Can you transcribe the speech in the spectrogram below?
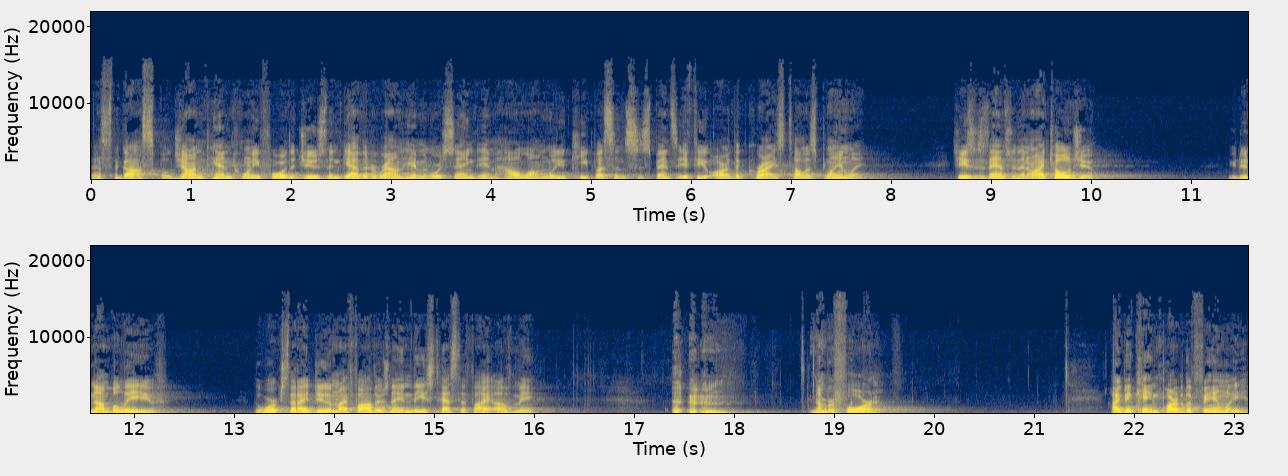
that's the gospel. John 10 24. The Jews then gathered around him and were saying to him, How long will you keep us in suspense? If you are the Christ, tell us plainly. Jesus answered them, I told you, you do not believe. The works that I do in my Father's name, these testify of me. Number four, I became part of the family,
